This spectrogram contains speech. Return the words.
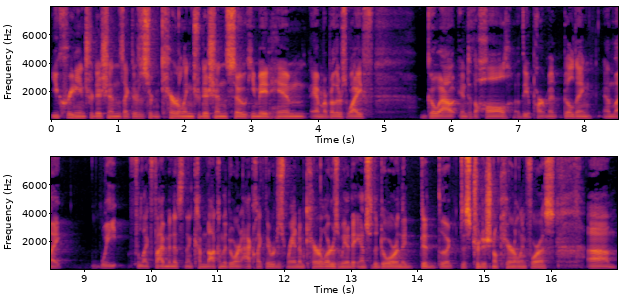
Ukrainian traditions. Like there's a certain caroling tradition, so he made him and my brother's wife go out into the hall of the apartment building and like wait for like five minutes and then come knock on the door and act like they were just random carolers and we had to answer the door and they did like this traditional caroling for us. Um,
